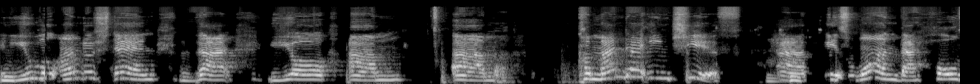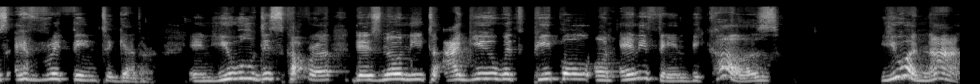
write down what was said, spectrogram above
And you will understand that your um um commander in chief uh, is one that holds everything together. And you will discover there's no need to argue with people on anything because you are not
